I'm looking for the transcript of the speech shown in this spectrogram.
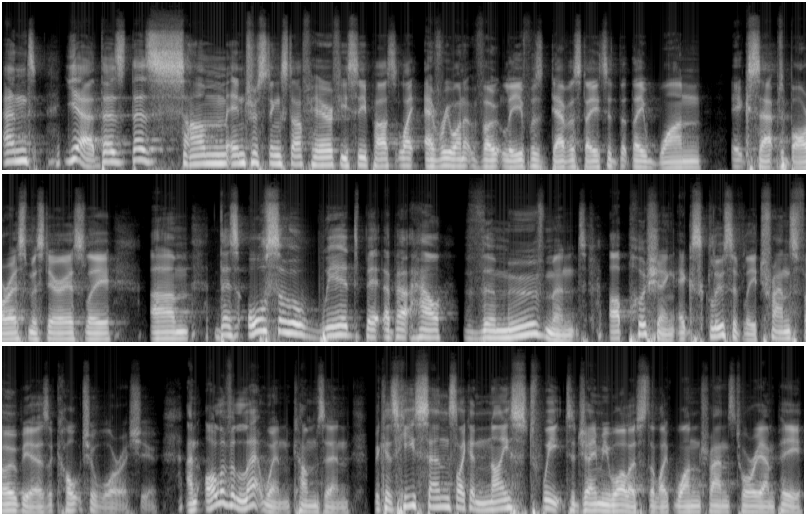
and yeah, there's there's some interesting stuff here. If you see past, like everyone at Vote Leave was devastated that they won, except Boris mysteriously. Um, there's also a weird bit about how the movement are pushing exclusively transphobia as a culture war issue. And Oliver Letwin comes in because he sends like a nice tweet to Jamie Wallis, the like one trans Tory MP,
